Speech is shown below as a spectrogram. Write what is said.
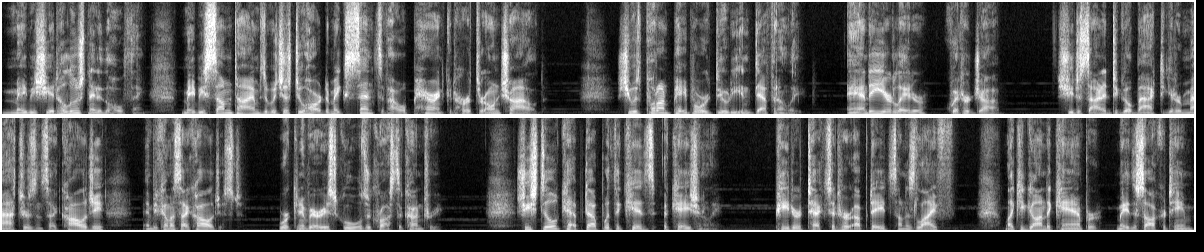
Maybe she had hallucinated the whole thing. Maybe sometimes it was just too hard to make sense of how a parent could hurt their own child. She was put on paperwork duty indefinitely, and a year later, quit her job. She decided to go back to get her master's in psychology and become a psychologist, working in various schools across the country. She still kept up with the kids occasionally. Peter texted her updates on his life, like he'd gone to camp or made the soccer team.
